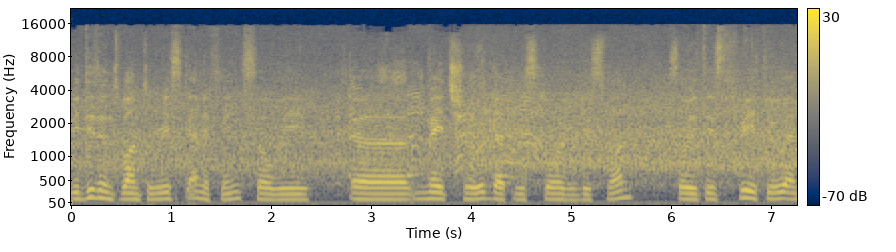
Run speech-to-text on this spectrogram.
we didn't want to risk anything, so we made sure that we scored this one. So it is 3-2 and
